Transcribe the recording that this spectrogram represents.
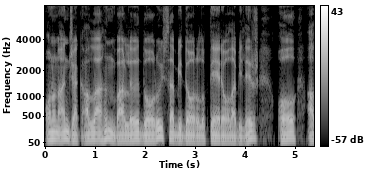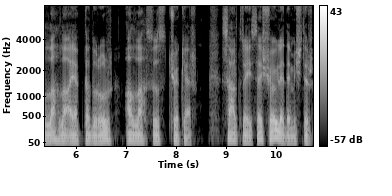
Onun ancak Allah'ın varlığı doğruysa bir doğruluk değeri olabilir. O Allah'la ayakta durur, Allahsız çöker. Sartre ise şöyle demiştir.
